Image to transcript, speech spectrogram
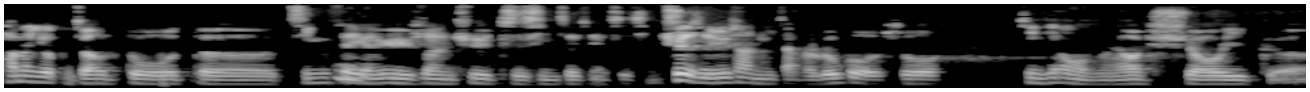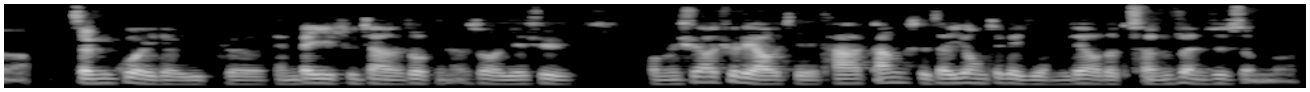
他们有比较多的经费跟预算去执行这件事情。确实，就像你讲的，如果说今天我们要修一个珍贵的一个前辈艺术家的作品的时候，也许我们需要去了解他当时在用这个颜料的成分是什么，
